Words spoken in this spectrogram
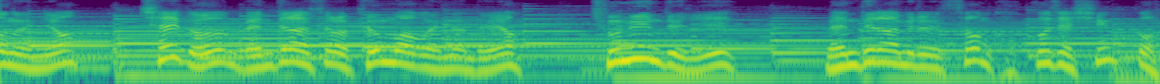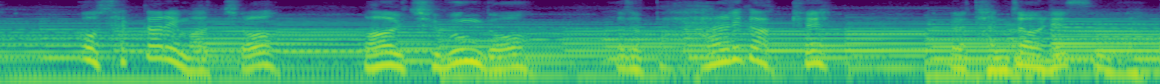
병풍도는요 최근 맨드라미로 변모하고 있는데요. 주민들이 맨드라미를 섬 곳곳에 심고 꼭 색깔이 맞춰 마을 지붕도 아주 빨갛게 단장을 했습니다.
